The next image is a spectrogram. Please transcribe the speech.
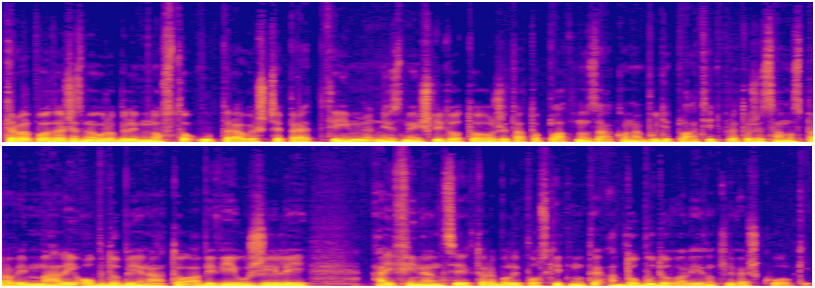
Treba povedať, že sme urobili množstvo úprav ešte predtým, než sme išli do toho, že táto platnosť zákona bude platiť, pretože samozprávy mali obdobie na to, aby využili aj financie, ktoré boli poskytnuté a dobudovali jednotlivé škôlky.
